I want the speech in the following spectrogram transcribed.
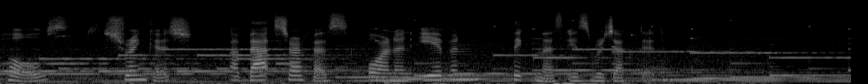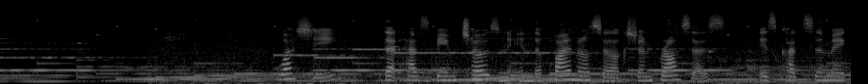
holes, shrinkage, a bad surface, or an uneven thickness is rejected. Washi that has been chosen in the final selection process is cut to make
